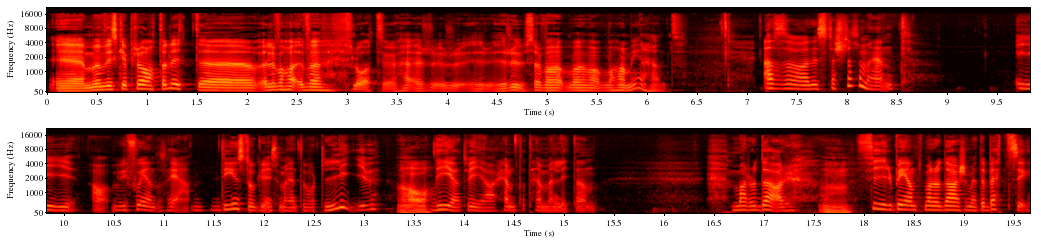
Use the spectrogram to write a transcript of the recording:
Eh, men vi ska prata lite, eh, eller vad, vad förlåt, rusar, vad, vad, vad har mer hänt? Alltså det största som har hänt i, ja vi får ju ändå säga, det är en stor grej som har hänt i vårt liv. Ja, Det är ju att vi har hämtat hem en liten marodör. Mm. Fyrbent marodör som heter Betsy.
